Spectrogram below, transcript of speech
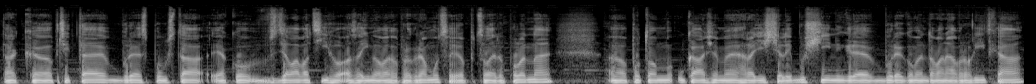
tak eh, přijďte, bude spousta jako vzdělávacího a zajímavého programu celé, celé dopoledne. Eh, Potom ukážeme hradiště Libušín, kde bude komentovaná prohlídka.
